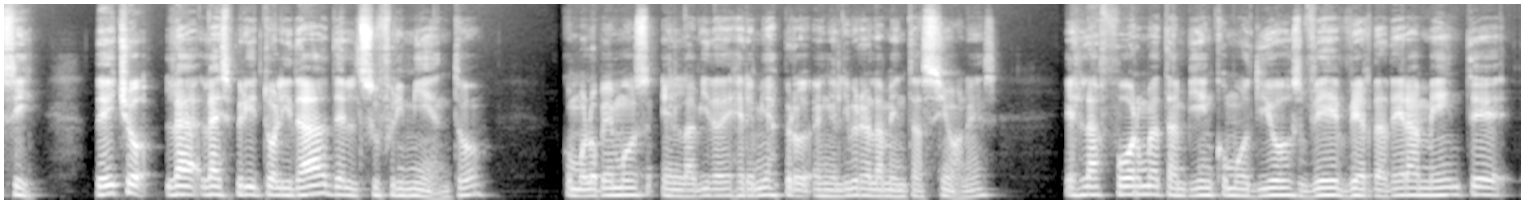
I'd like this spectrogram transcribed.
Sí, de hecho, la, espiritualidad del sufrimiento, como lo vemos en la vida de Jeremías, pero en el libro de lamentaciones, es la forma también como Dios ve verdaderamente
